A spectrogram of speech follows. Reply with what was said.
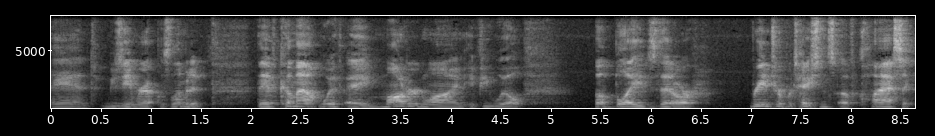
and Museum Replicas Limited. They have come out with a modern line, if you will, of blades that are reinterpretations of classic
